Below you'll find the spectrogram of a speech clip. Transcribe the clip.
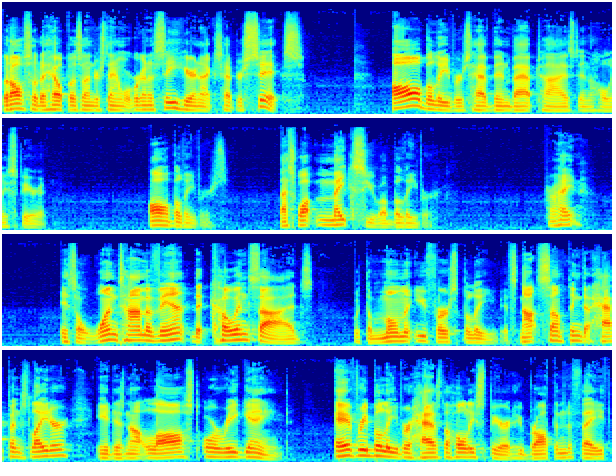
but also to help us understand what we're going to see here in Acts chapter 6. All believers have been baptized in the Holy Spirit. All believers. That's what makes you a believer. Right? It's a one time event that coincides with the moment you first believe. It's not something that happens later, it is not lost or regained. Every believer has the Holy Spirit who brought them to faith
